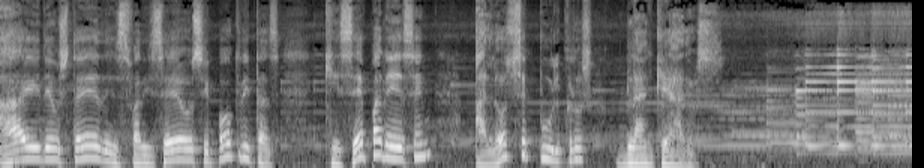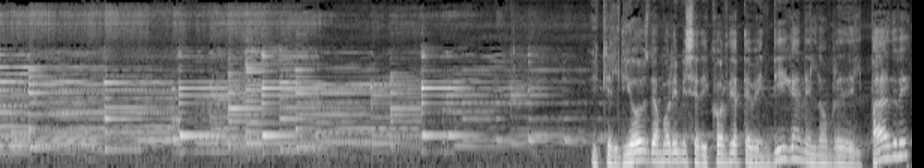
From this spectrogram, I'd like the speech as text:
Ay de ustedes, fariseos hipócritas, que se parecen a los sepulcros blanqueados. Y que el Dios de amor y misericordia te bendiga en el nombre del Padre,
